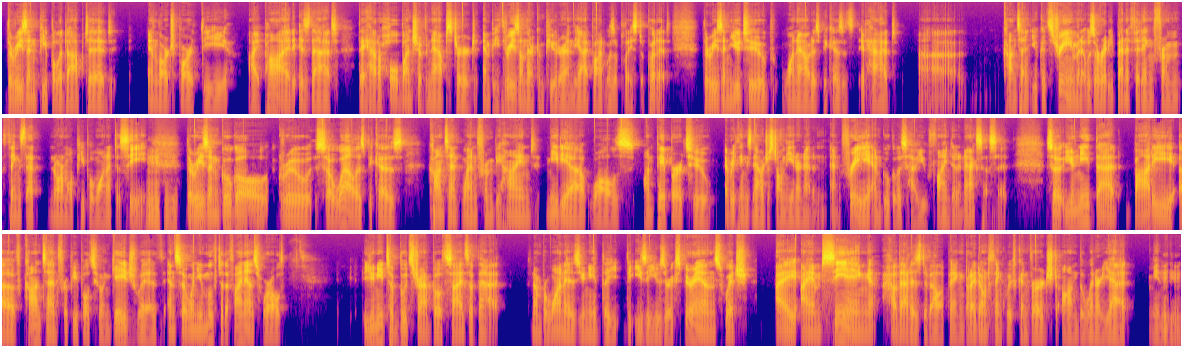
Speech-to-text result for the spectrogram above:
the reason people adopted in large part the iPod is that they had a whole bunch of Napstered MP3s on their computer, and the iPod was a place to put it. The reason YouTube won out is because it had uh, content you could stream, and it was already benefiting from things that normal people wanted to see. Mm-hmm. The reason Google grew so well is because content went from behind media walls on paper to everything's now just on the internet and, and free, and Google is how you find it and access it. So you need that body of content for people to engage with. And so when you move to the finance world, you need to bootstrap both sides of that. Number one is you need the the easy user experience, which I I am seeing how that is developing, but I don't think we've converged on the winner yet. I mean, mm-hmm.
